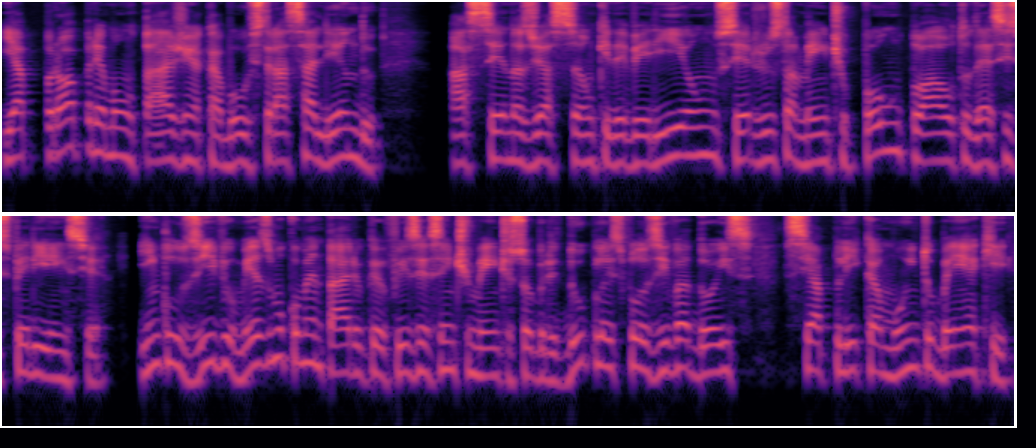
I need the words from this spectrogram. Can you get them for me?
e a própria montagem acabou estraçalhando as cenas de ação que deveriam ser justamente o ponto alto dessa experiência. Inclusive, o mesmo comentário que eu fiz recentemente sobre Dupla Explosiva 2 se aplica muito bem aqui.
